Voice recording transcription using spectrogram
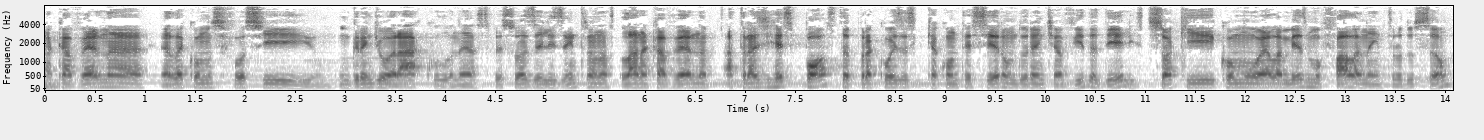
A caverna, ela é como se fosse um grande oráculo, né? As pessoas eles entram na, lá na caverna atrás de resposta para coisas que aconteceram durante a vida deles. Só que como ela mesmo fala na introdução,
